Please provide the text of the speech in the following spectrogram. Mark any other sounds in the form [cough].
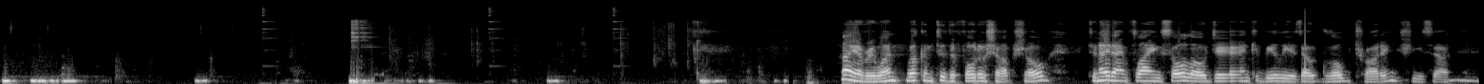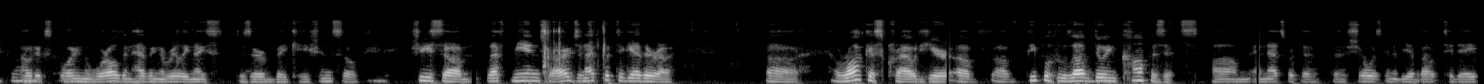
Hi everyone, welcome to the Photoshop show. Tonight I'm flying solo. Jan Kabili is out globe trotting. She's uh, out exploring the world and having a really nice deserved vacation. So she's um, left me in charge and I put together a, uh, a raucous crowd here of, of people who love doing composites. Um, and that's what the, the show is going to be about today,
